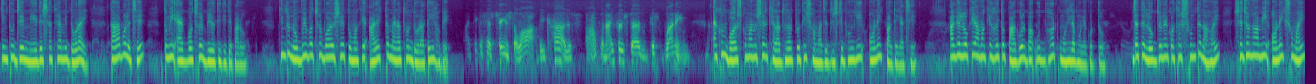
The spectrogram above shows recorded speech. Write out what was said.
কিন্তু যে মেয়েদের সাথে আমি দৌড়াই তারা বলেছে তুমি এক বছর বিরতি দিতে পারো। কিন্তু নব্বই বছর বয়সে তোমাকে আরেকটা ম্যারাথন দৌড়াতেই হবে। এখন বয়স্ক মানুষের খেলাধুলার প্রতি সমাজের দৃষ্টিভঙ্গি অনেক পাল্টে গেছে। আগে লোকে আমাকে হয়তো পাগল বা উদ্ভট মহিলা মনে করত। যাতে লোকজনের কথা শুনতে না হয়, সেজন্য আমি অনেক সময়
